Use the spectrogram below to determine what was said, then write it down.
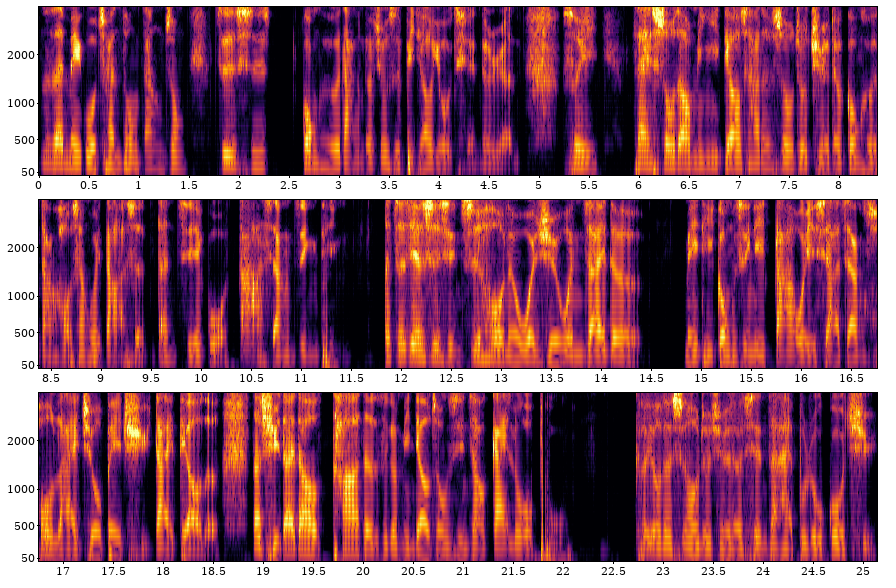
那在美国传统当中，支持共和党的就是比较有钱的人，所以在收到民意调查的时候，就觉得共和党好像会大胜，但结果大相径庭。那这件事情之后呢，文学文摘的媒体公信力大为下降，后来就被取代掉了。那取代到他的这个民调中心叫盖洛普。可有的时候就觉得现在还不如过去。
